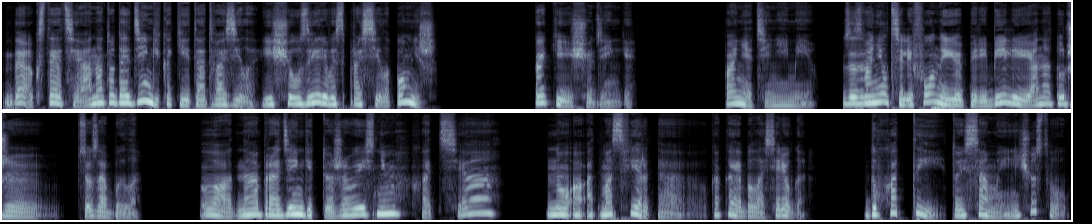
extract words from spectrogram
Да, кстати, она туда деньги какие-то отвозила. Еще у Зверевой спросила, помнишь? Какие еще деньги? Понятия не имею. Зазвонил телефон, ее перебили, и она тут же все забыла. Ладно, про деньги тоже выясним, хотя... Ну, а атмосфера-то какая была, Серега? Духоты той самой не чувствовал?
